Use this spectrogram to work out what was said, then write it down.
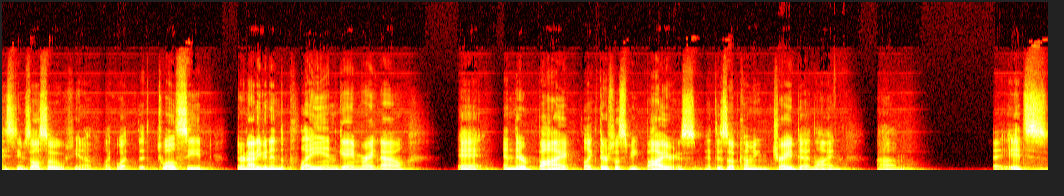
his team's also, you know, like what the 12th seed. They're not even in the play-in game right now, and and they're buy like they're supposed to be buyers at this upcoming trade deadline. Um, it's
